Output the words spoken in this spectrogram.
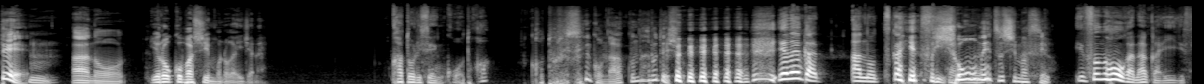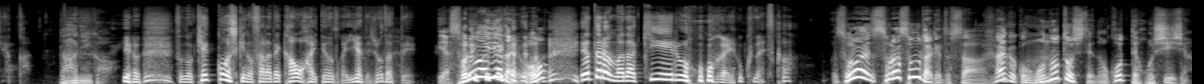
て、うん。あの喜ばしいものがいいじゃない蚊取り線香とか？蚊取り線香なくなるでしょ。いや、なんか、あの、使いやすい消滅しますよその方が仲いいですやんか。何が？いや、その結婚式の皿で顔入ってるのとか嫌でしょ？だって。いやそれは嫌だよ。やったらまだ消える方が良くないですか？それはそれはそうだけどさなんかこううん。物として残ってほしいじゃん。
